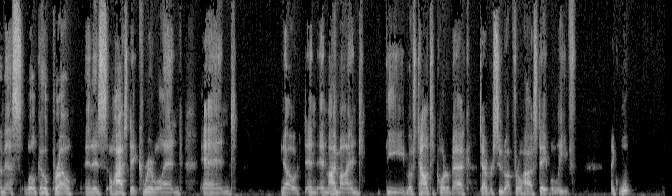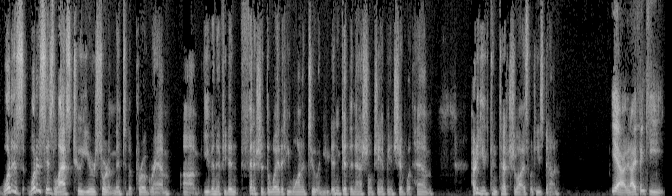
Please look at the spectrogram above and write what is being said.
amiss, will go pro and his Ohio State career will end. And, you know, in, in my mind, the most talented quarterback to ever suit up for Ohio State will leave. Like, what, is what is his last two years sort of meant to the program? Um, even if he didn't finish it the way that he wanted to, and you didn't get the national championship with him, how do you contextualize what he's done? Yeah, I mean, I think he,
